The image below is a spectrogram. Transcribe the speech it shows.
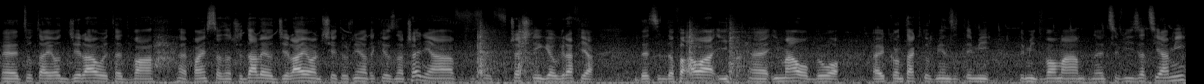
e, tutaj oddzielały te dwa państwa, znaczy dalej oddzielają, ale dzisiaj to już nie ma takiego znaczenia, wcześniej geografia decydowała i, i mało było kontaktów między tymi, tymi dwoma e, cywilizacjami.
